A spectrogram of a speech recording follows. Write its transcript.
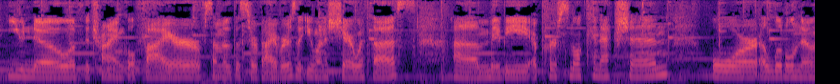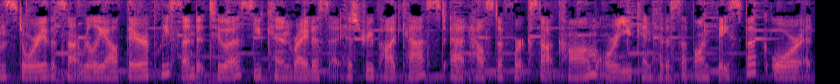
you know of the Triangle Fire or some of the survivors that you want to share with us, um, maybe a personal connection or a little known story that's not really out there, please send it to us. You can write us at historypodcast at howstuffworks.com or you can hit us up on Facebook or at,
